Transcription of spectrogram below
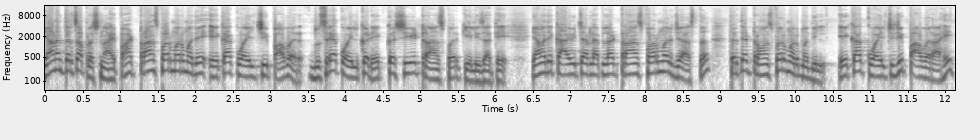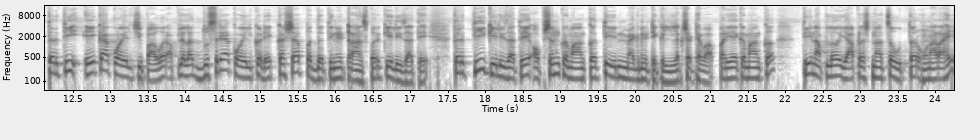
यानंतरचा प्रश्न आहे. पहा ट्रान्सफॉर्मरमध्ये एका कॉईलची पॉवर दुसऱ्या कॉईलकडे कशी ट्रान्सफर केली जाते? यामध्ये काय विचारलं आपल्याला? ट्रान्सफॉर्मर जे असतं तर त्या ट्रान्सफॉर्मरमधील एका कॉईलची जी पॉवर आहे तर ती एका कॉईलची पॉवर आपल्याला दुसऱ्या कॉईलकडे कशा पद्धतीने ट्रान्सफर केली जाते? तर ती केली जाते ऑप्शन क्रमांक तीन मॅग्नेटिकली. लक्षात ठेवा. पर्याय क्रमांक तीन आपलं या प्रश्नाचं उत्तर होणार आहे.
